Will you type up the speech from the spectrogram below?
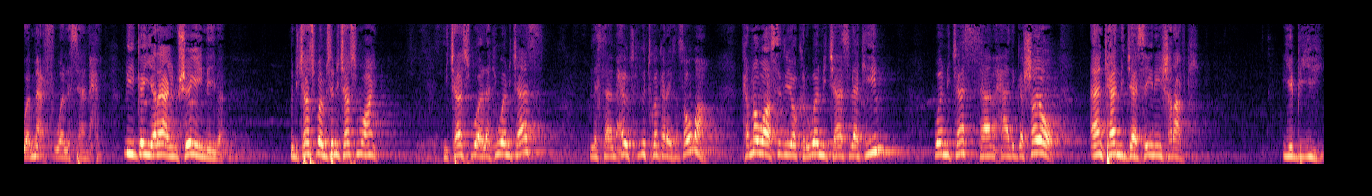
waa macfu waa la saamaxay. Dhiiggan yare aynu sheegaynayba. Ma nijaas bu mise nijaas mu ahayn? Nijaas bu laakiin waa nijaas? La saamaxay ood iskaga tukan karaysa soo maha kana waa sidii oo kale waa nijaas. Laakiin waa nijaas saamaxaadi gashayoo aan kaa nijaasaynayn sharaabkii iyo biyihii.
